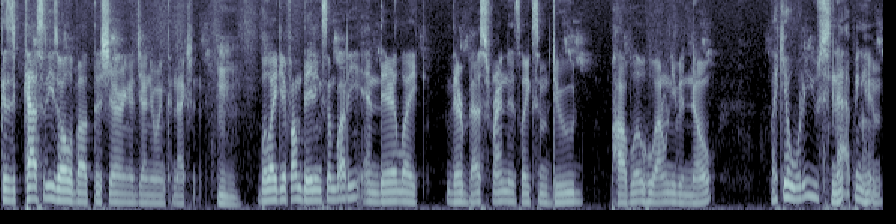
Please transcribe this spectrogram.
because Cassidy's all about the sharing a genuine connection. Mm. But like, if I'm dating somebody and they're like, their best friend is like some dude, Pablo, who I don't even know, like, yo, what are you snapping him?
